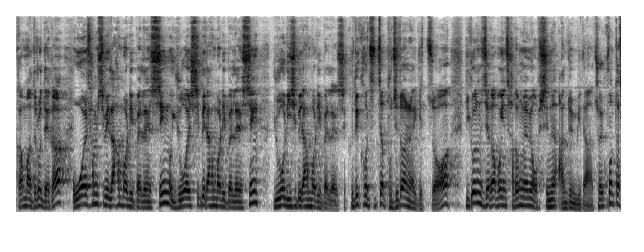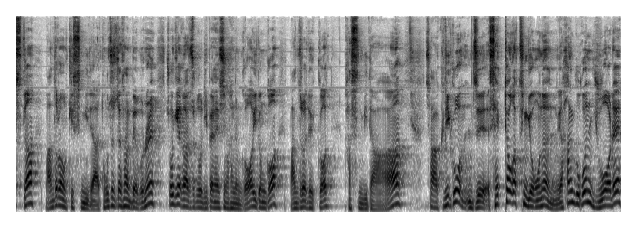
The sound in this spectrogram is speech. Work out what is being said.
그러니까 한마디로 내가 5월 30일에 한 번 리밸런싱, 6월 10일에 한 번 리밸런싱, 6월 20일에 한 번 리밸런싱. 근데 그건 진짜 부지런해야겠죠. 이거는 제가 보기엔 자동 매매 없이는 안 됩니다. 저희 콘터스가 만들어 놓겠습니다. 동적 자산 배분을 쪼개가지고 리밸런싱 하는 거, 이런 거 만들어야 될 것 같습니다. 자, 그리고 이제 섹터 같은 경우는 한국은 6월에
